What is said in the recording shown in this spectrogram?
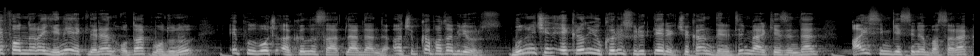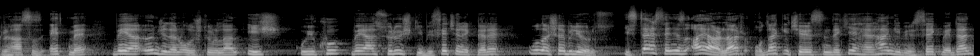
iPhone'lara yeni eklenen odak modunu Apple Watch akıllı saatlerden de açıp kapatabiliyoruz. Bunun için ekranı yukarı sürükleyerek çıkan denetim merkezinden ay simgesine basarak rahatsız etme veya önceden oluşturulan iş, uyku veya sürüş gibi seçeneklere ulaşabiliyoruz. İsterseniz ayarlar odak içerisindeki herhangi bir sekmeden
